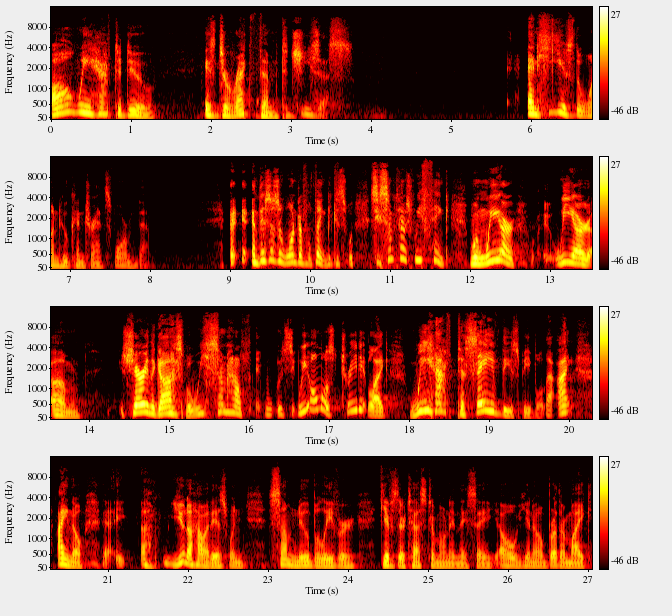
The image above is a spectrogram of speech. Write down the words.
All we have to do is direct them to Jesus. And He is the one who can transform them. And this is a wonderful thing because, see, sometimes we think when we are, we are um, sharing the gospel, we somehow, we almost treat it like we have to save these people. I, I know, uh, you know how it is when some new believer gives their testimony and they say, oh, you know, Brother Mike,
